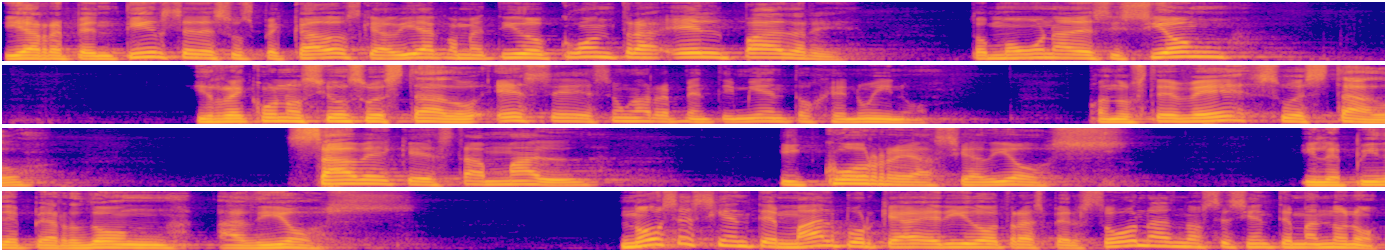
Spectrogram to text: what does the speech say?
y arrepentirse de sus pecados que había cometido contra el Padre. Tomó una decisión y reconoció su estado. Ese es un arrepentimiento genuino. Cuando usted ve su estado, sabe que está mal y corre hacia Dios y le pide perdón a Dios. No se siente mal porque ha herido a otras personas, no se siente mal, no, no,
